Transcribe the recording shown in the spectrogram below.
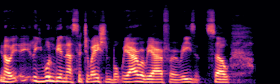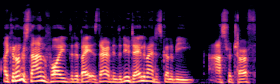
you know, you wouldn't be in that situation. But we are where we are for a reason. So I can understand why the debate is there. I mean, the new Dalymount is going to be AstroTurf.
